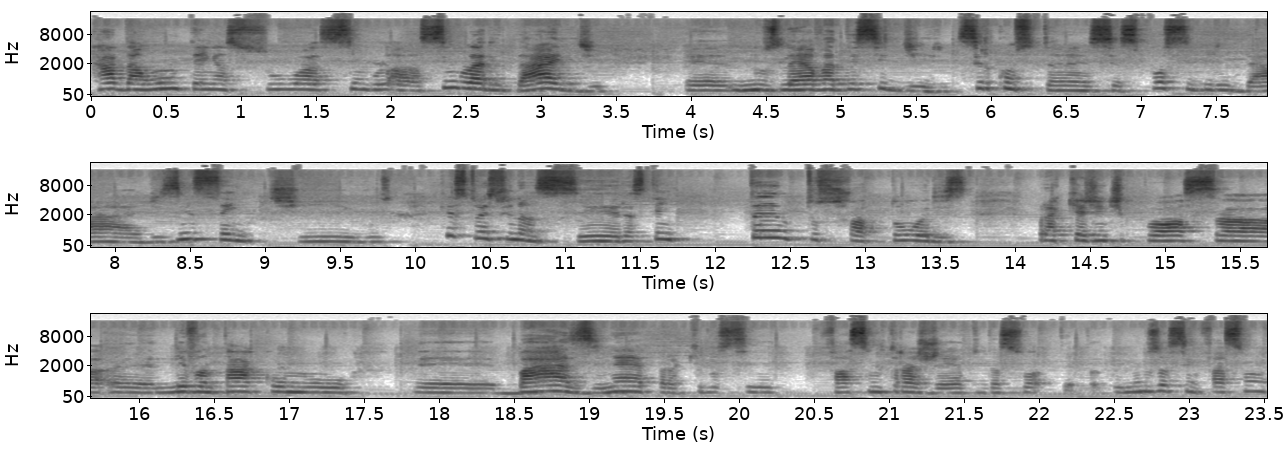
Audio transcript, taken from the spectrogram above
cada um tem a sua singular, a singularidade é, nos leva a decidir circunstâncias, possibilidades, incentivos, questões financeiras, tem tantos fatores para que a gente possa é, levantar como é, base, né, para que você faça um trajeto da sua, pelo menos assim, faça um,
